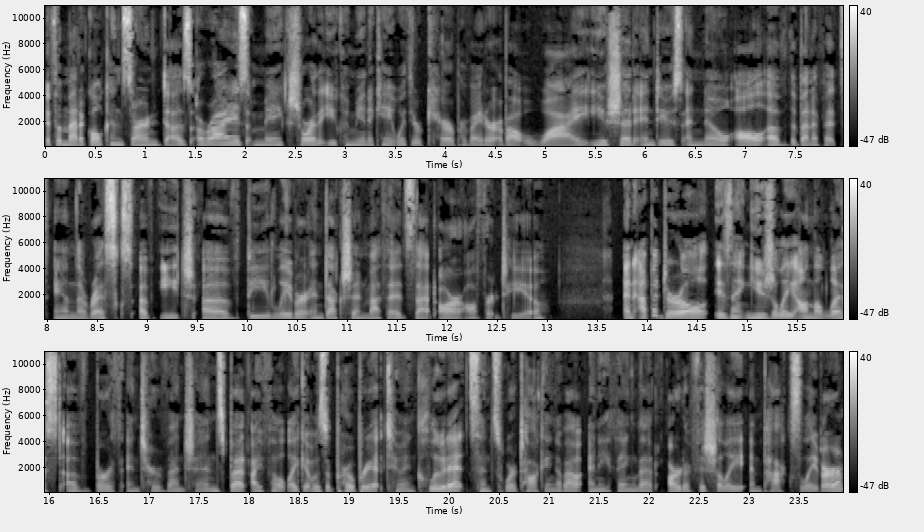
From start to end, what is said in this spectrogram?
If a medical concern does arise, make sure that you communicate with your care provider about why you should induce and know all of the benefits and the risks of each of the labor induction methods that are offered to you. An epidural isn't usually on the list of birth interventions, but I felt like it was appropriate to include it since we're talking about anything that artificially impacts labor.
